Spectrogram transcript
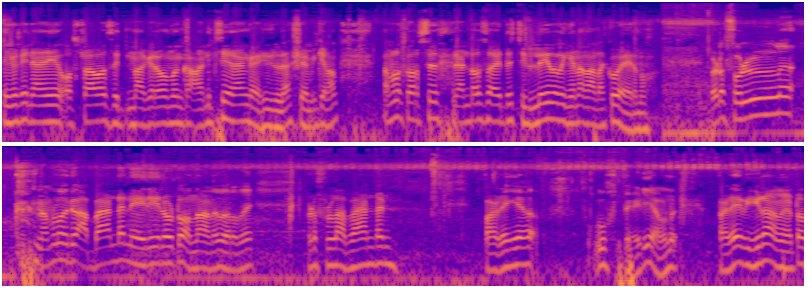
നിങ്ങൾക്ക് ഞാൻ ഓസ്ട്രാവ സിറ്റി നഗരമൊന്നും കാണിച്ചു തരാൻ കഴിഞ്ഞില്ല. ക്ഷമിക്കണം. നമ്മൾ കുറച്ച് രണ്ട് ദിവസമായിട്ട് ചില്ല് ചെയ്ത് ഇങ്ങനെ നടക്കുമായിരുന്നു ഇവിടെ ഫുള്ള് നമ്മളൊരു അബാൻഡൻ ഏരിയയിലോട്ട് വന്നതാണ് വെറുതെ. ഇവിടെ ഫുൾ അബാൻഡൻ പഴയ ഊഹ് പേടിയാവുന്നു പഴയ വീടാണ് കേട്ടോ.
